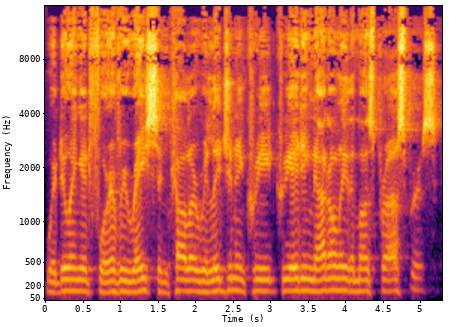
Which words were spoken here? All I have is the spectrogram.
we're doing it for every race and color, religion and creed, creating not only the most prosperous,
